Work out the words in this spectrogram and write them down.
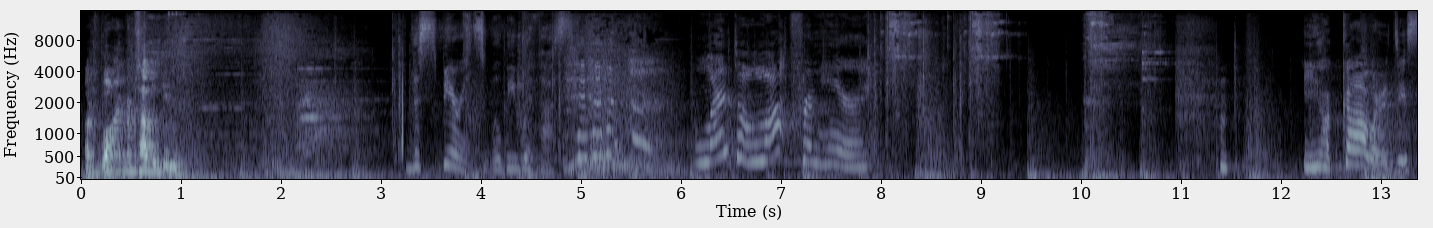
Harus buang MM satu dulu. The spirits will be with us. Learned a lot from here. Your cowardice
